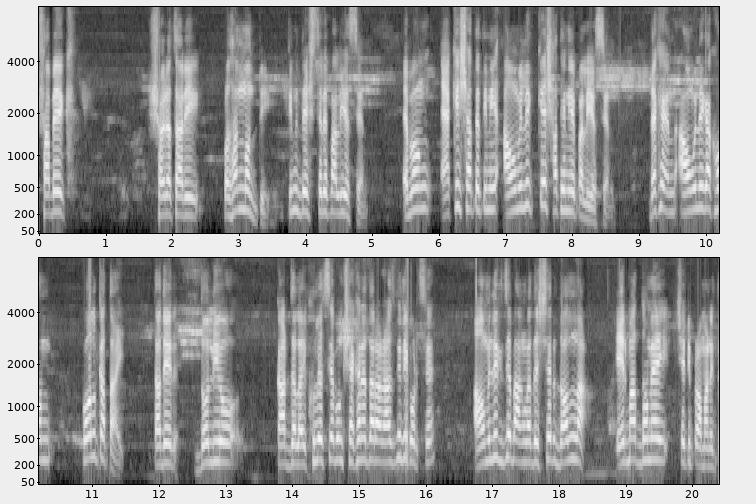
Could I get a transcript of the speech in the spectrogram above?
সাবেক স্বৈরাচারী প্রধানমন্ত্রী তিনি দেশ ছেড়ে পালিয়েছেন এবং একই সাথে তিনি আওয়ামী লীগকে সাথে নিয়ে পালিয়েছেন। দেখেন, আওয়ামী লীগ এখন কলকাতায় তাদের দলীয় কার্যালয় খুলেছে এবং সেখানে তারা রাজনীতি করছে। আওয়ামী লীগ যে বাংলাদেশের দল না, এর মাধ্যমেই সেটি প্রমাণিত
